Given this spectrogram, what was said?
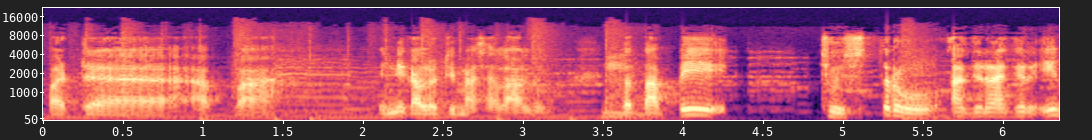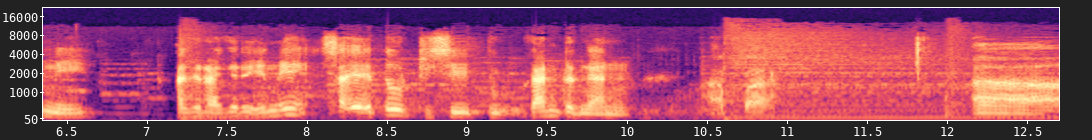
pada apa ini kalau di masa lalu. Hmm. Tetapi justru akhir-akhir ini, akhir-akhir ini saya itu disibukkan dengan apa? eh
